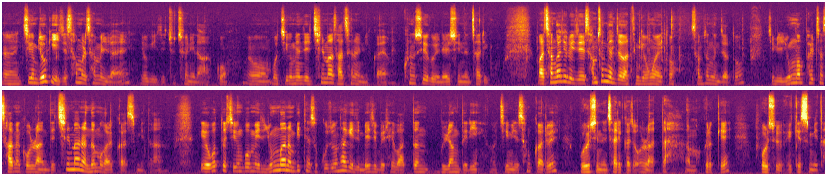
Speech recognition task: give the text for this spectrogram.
어, 지금 여기 이제 3월 3일날 여기 이제 추천이 나왔고 어, 뭐 지금 현재 7만 4천 원이니까요 큰 수익을 낼 수 있는 자리고 마찬가지로 이제 삼성전자 같은 경우에도 삼성전자도 지금 68,400가 올라왔는데 7만원 넘어갈 것 같습니다. 이것도 지금 보면 이제 6만원 밑에서 꾸준하게 이제 매집을 해왔던 물량들이 어, 지금 이제 성과를 보일 수 있는 자리까지 올라왔다. 어, 뭐 그렇게 볼 수 있겠습니다.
